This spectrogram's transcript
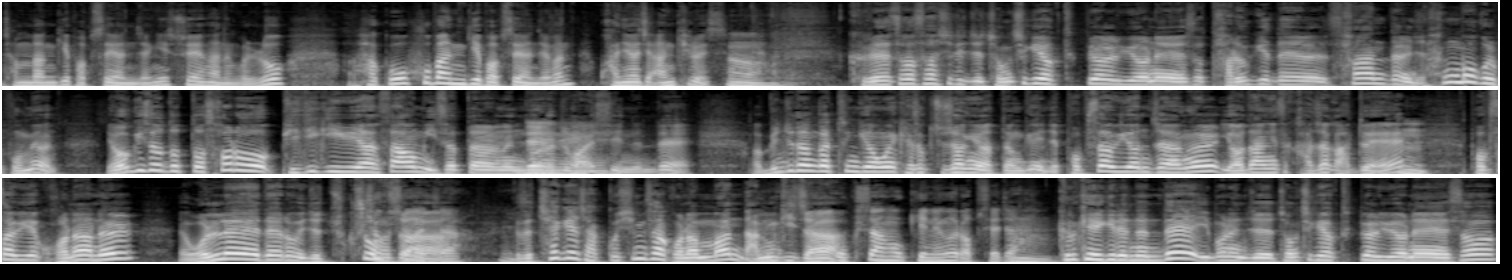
전반기 법사 위원장이 수행하는 걸로 하고 후반기 법사 위원장은 관여하지 않기로 했습니다. 어. 그래서 사실 이제 정치개혁특별위원회에서 다루게 될 사안들 항목을 보면 여기서도 또 서로 비기기 위한 싸움이 있었다는 네, 걸좀 알수 네. 있는데 어, 민주당 같은 경우에 계속 주장해왔던 게 이제 법사위원장을 여당에서 가져가되 음. 법사위의 권한을 원래대로 이제 축소하자. 축소하자. 그래서 체계 자꾸 심사 권한만 남기자. 음. 옥상옥 기능을 없애자. 음. 그렇게 얘기를 했는데 이번에 이제 정치개혁특별위원회에서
